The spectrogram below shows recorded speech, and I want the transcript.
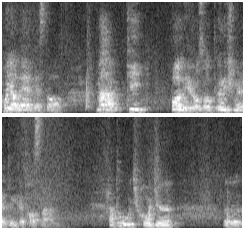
hogyan lehet ezt a már ki pallérozott önismeretünket használni? Hát úgy, hogy uh, uh,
